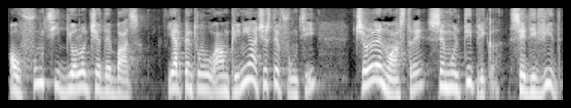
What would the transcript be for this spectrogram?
au funcții biologice de bază. Iar pentru a împlini aceste funcții, celulele noastre se multiplică, se divid.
